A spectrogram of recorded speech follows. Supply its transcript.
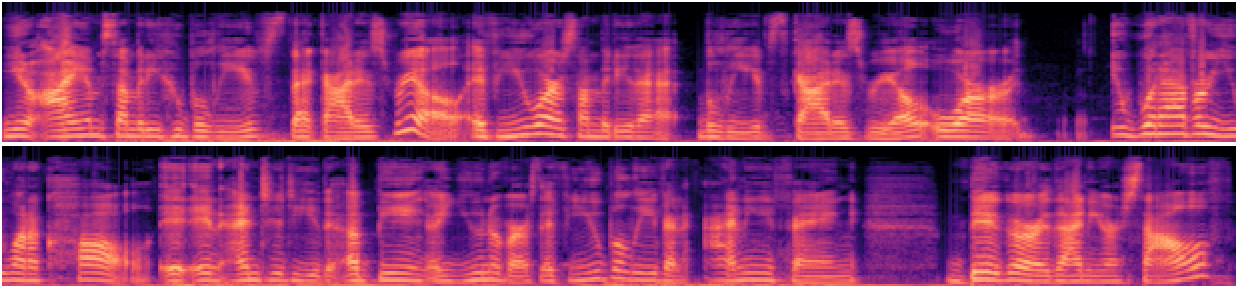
you know, I am somebody who believes that God is real. If you are somebody that believes God is real or whatever you want to call it, an entity, a being, a universe, if you believe in anything bigger than yourself,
